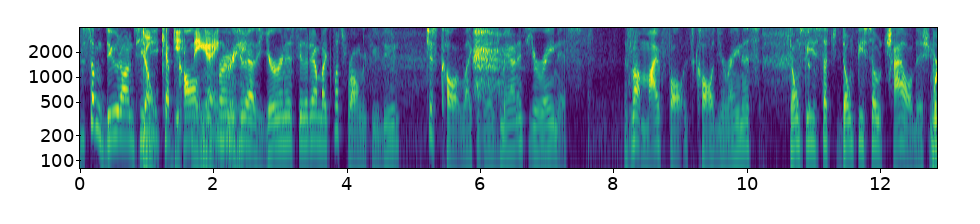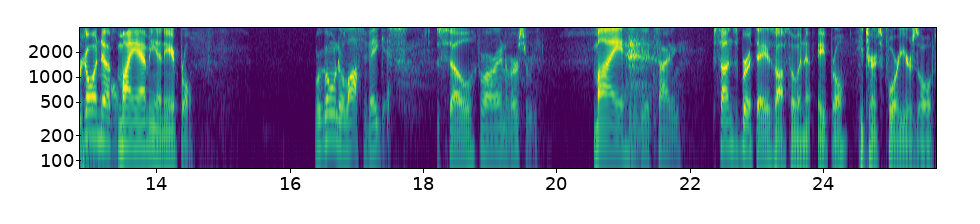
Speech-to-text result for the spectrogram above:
some dude on TV Don't kept calling me referring to it as Uranus the other day. I'm like, what's wrong with you, dude? Just call it like it is, man. It's Uranus. It's not my fault. It's called Uranus. Don't be such. Don't be so childish. We're going to. Miami in April. We're going to Las Vegas So for our anniversary. my It's gonna be exciting. son's birthday is also in April. He turns four years old.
